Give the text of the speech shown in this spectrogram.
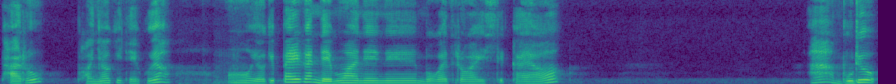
바로 번역이 되고요. 어, 여기 빨간 네모 안에는 뭐가 들어가 있을까요? 아, 무료,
